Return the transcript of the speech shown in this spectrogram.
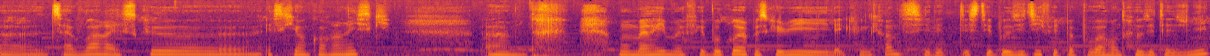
euh, de savoir est-ce que est-ce qu'il y a encore un risque. mon mari me fait beaucoup rire parce que lui, il a qu'une crainte, c'est d'être testé positif et de pas pouvoir rentrer aux États-Unis,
